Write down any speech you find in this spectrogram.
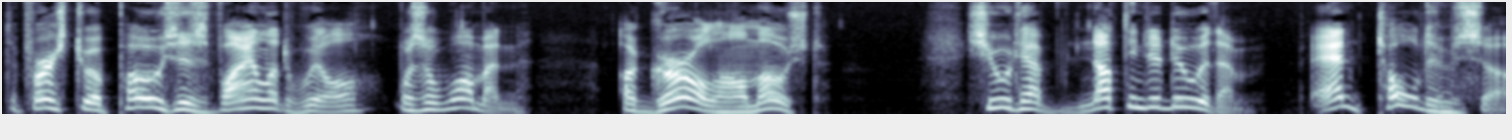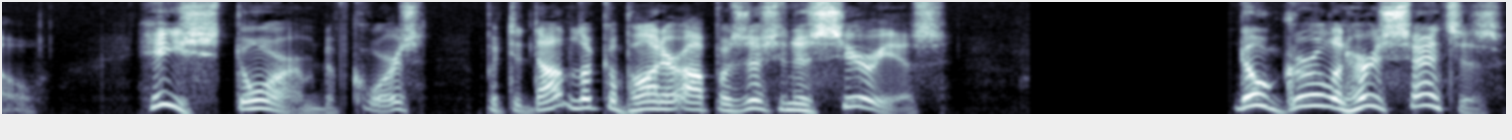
the first to oppose his violent will was a woman, a girl almost. She would have nothing to do with him, and told him so. He stormed, of course, but did not look upon her opposition as serious. No girl in her senses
